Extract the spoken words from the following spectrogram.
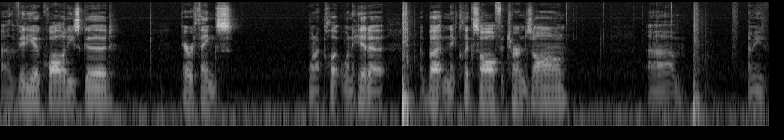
Uh, the video quality's good. Everything's when I cl- when I hit a, a button, it clicks off, it turns on. Um, I mean,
